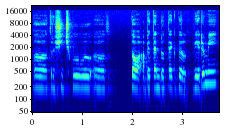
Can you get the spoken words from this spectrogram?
uh, trošičku uh, to, aby ten dotek byl vědomý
